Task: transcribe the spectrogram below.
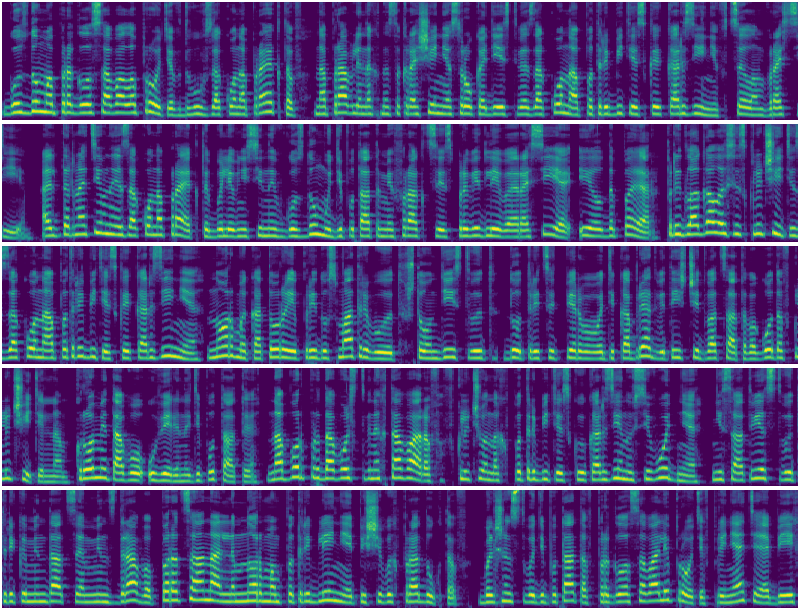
Госдума проголосовала против двух законопроектов, направленных на сокращение срока действия закона о потребительской корзине в целом в России. Альтернативные законопроекты были внесены в Госдуму депутатами фракции «Справедливая Россия» и ЛДПР. Предлагалось исключить из закона о потребительской корзине нормы, которые предусматривают, что он действует до 31 декабря 2020 года включительно. Кроме того, уверены депутаты, набор продовольственных товаров, включенных в потребительскую корзину, корзину сегодня не соответствует рекомендациям Минздрава по рациональным нормам потребления пищевых продуктов. Большинство депутатов проголосовали против принятия обеих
